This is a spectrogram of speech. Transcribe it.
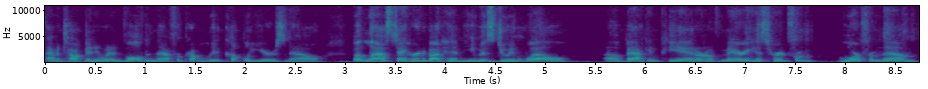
i haven't talked to anyone involved in that for probably a couple years now but last i heard about him he was doing well uh, back in pa i don't know if mary has heard from more from them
